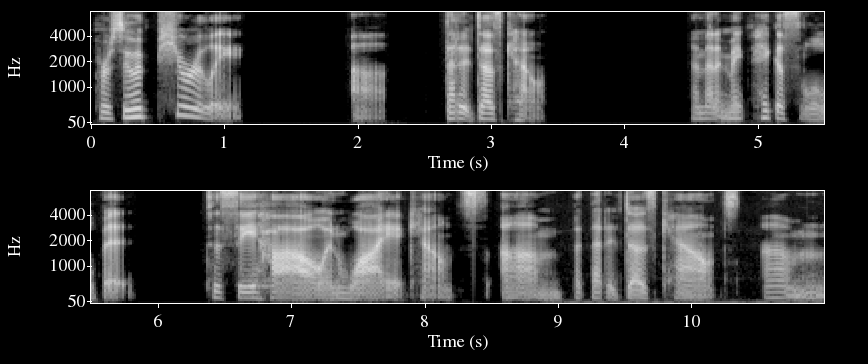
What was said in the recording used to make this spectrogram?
pursue it purely, uh, that it does count. And that it may take us a little bit to see how and why it counts, um, but that it does count. Um,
